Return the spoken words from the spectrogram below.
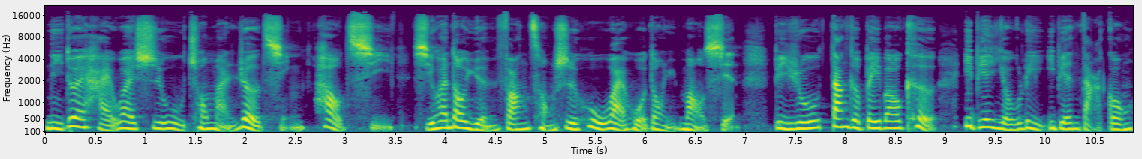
你对海外事物充满热情、好奇，喜欢到远方从事户外活动与冒险，比如当个背包客，一边游历一边打工。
